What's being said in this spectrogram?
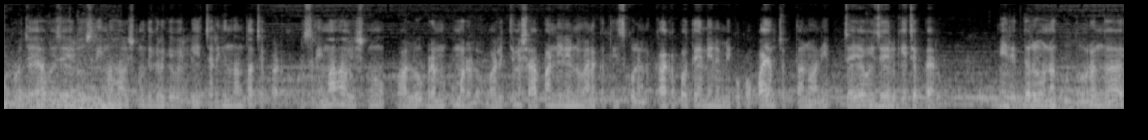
అప్పుడు జయా విజయులు శ్రీ మహావిష్ణువు దగ్గరికి వెళ్ళి జరిగిందంతా చెప్పాడు. అప్పుడు శ్రీ మహావిష్ణు వాళ్ళు బ్రహ్మకుమారులు వాళ్ళు ఇచ్చిన శాపాన్ని నేను వెనక్కి తీసుకోలేను. కాకపోతే నేను మీకు ఒక ఉపాయం చెప్తాను అని జయ విజయులకి చెప్పారు. మీరిద్దరూ నాకు దూరంగా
